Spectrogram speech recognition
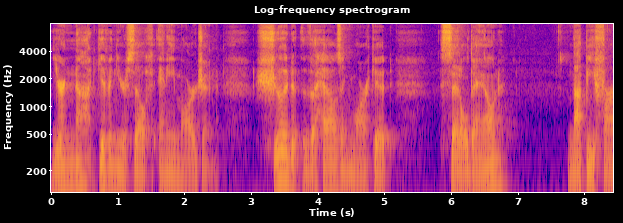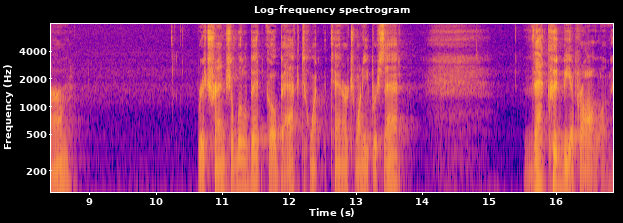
you're not giving yourself any margin. Should the housing market settle down, not be firm, retrench a little bit, go back 10 or 20%, that could be a problem.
